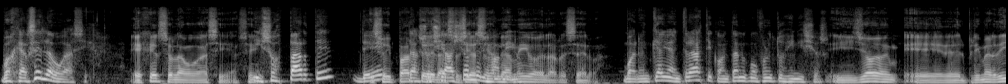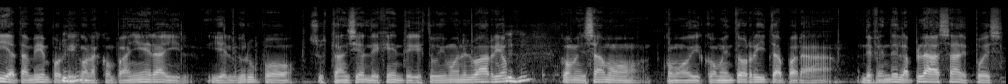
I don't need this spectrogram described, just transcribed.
Vos ejercés la abogacía. Ejerzo la abogacía, sí. Y sos parte de, Y soy parte de la Asociación de los Asociación de Amigos. Amigos de la Reserva. Bueno, ¿en qué año entraste? Contame cómo fueron tus inicios. Y yo eh, desde el primer día también, porque con las compañeras y, y el grupo sustancial de gente que estuvimos en el barrio, comenzamos, como comentó Rita, para defender la plaza. Después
